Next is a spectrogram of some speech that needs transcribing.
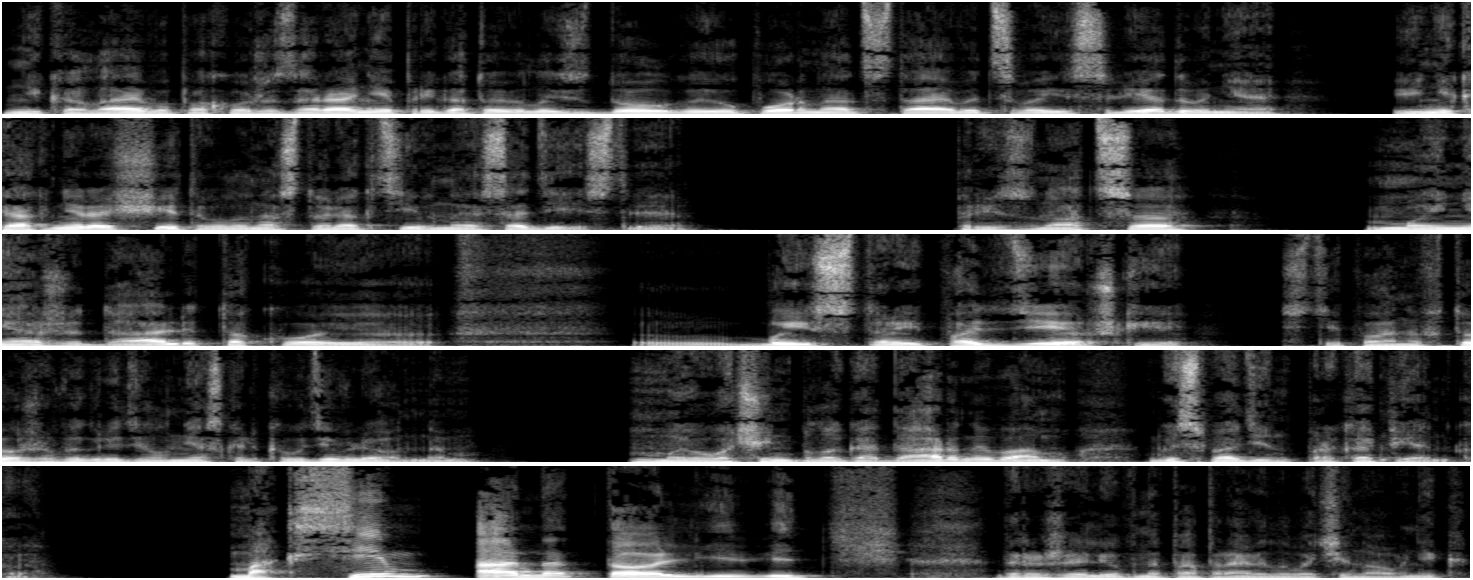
Николаева, похоже, заранее приготовилась долго и упорно отстаивать свои исследования и никак не рассчитывала на столь активное содействие. «Признаться, мы не ожидали такой э, быстрой поддержки». Степанов тоже выглядел несколько удивленным. «Мы очень благодарны вам, господин Прокопенко». Максим Анатольевич, дружелюбно поправил его чиновник.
